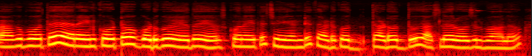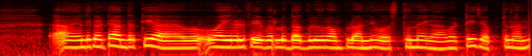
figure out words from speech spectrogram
కాకపోతే రెయిన్ కోటో గొడుగు ఏదో వేసుకొని అయితే చేయండి. తడకొద్దు తడొద్దు అసలే రోజులు బాగాలేవు ఎందుకంటే అందరికీ వైరల్ ఫీవర్లు దగ్గులు రంపులు అన్నీ వస్తున్నాయి కాబట్టి చెప్తున్నాను.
